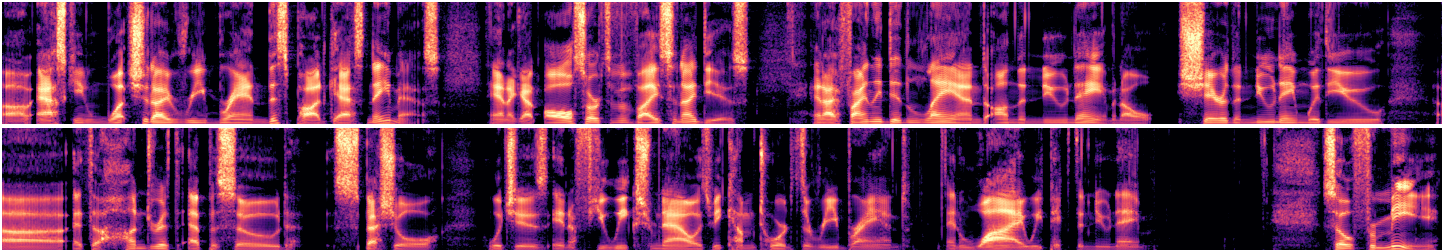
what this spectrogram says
uh, asking what should I rebrand this podcast name as? And I got all sorts of advice and ideas. And I finally did land on the new name. And I'll share the new name with you uh, at the 100th episode special, which is in a few weeks from now as we come towards the rebrand and why we picked the new name. So for me,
